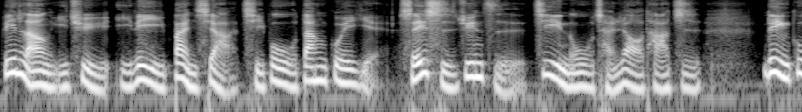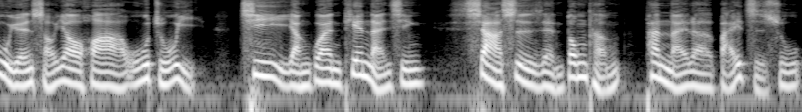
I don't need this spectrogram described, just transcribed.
槟榔一去，一粒半夏，岂不当归也？谁使君子寄奴缠绕他之？令故园芍药花无主矣。七阳关天南星，下世忍冬藤。盼来了白纸书，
